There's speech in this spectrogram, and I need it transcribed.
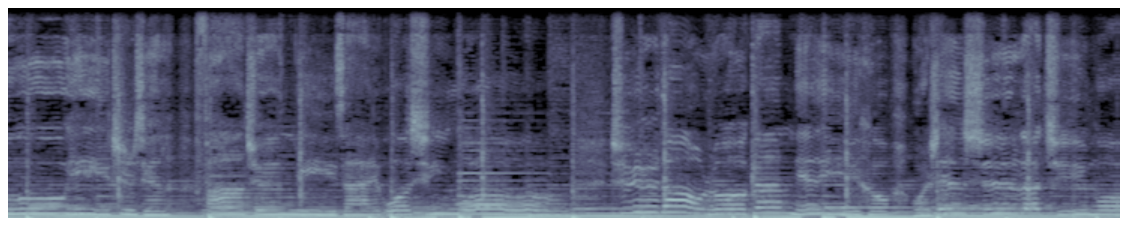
无意之间发觉你在我心窝，直到若干年以后，我认识了寂寞，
